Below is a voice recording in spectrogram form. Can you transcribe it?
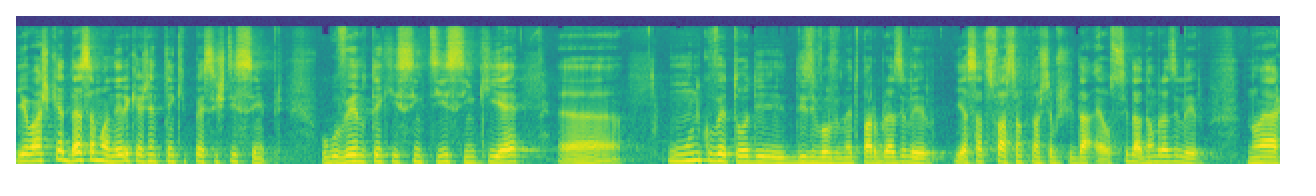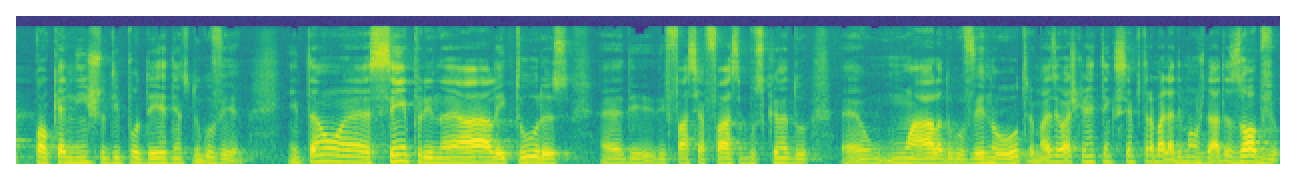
E eu acho que é dessa maneira que a gente tem que persistir sempre. O governo tem que sentir, sim, que é uh, um único vetor de desenvolvimento para o brasileiro. E a satisfação que nós temos que dar é o cidadão brasileiro, não é qualquer nicho de poder dentro do governo. Então, é, sempre né, há leituras é, de, de, face a face, buscando é, uma ala do governo ou outra, mas eu acho que a gente tem que sempre trabalhar de mãos dadas, óbvio,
